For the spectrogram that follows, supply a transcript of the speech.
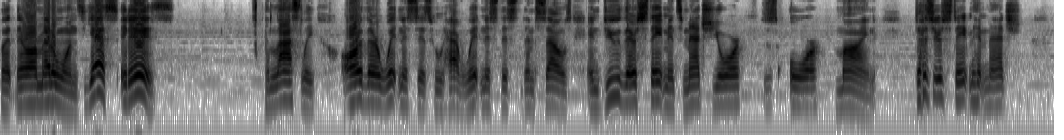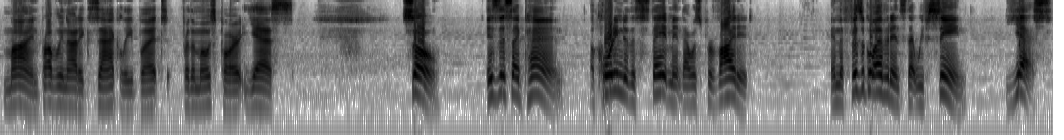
but there are metal ones. Yes, it is. And lastly, are there witnesses who have witnessed this themselves? And do their statements match yours or mine? Does your statement match mine? Probably not exactly, but for the most part, yes. So, is this a pen? According to the statement that was provided and the physical evidence that we've seen, yes,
